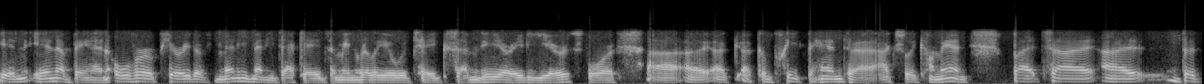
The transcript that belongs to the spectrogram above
in in a ban over a period of many many decades. I mean, really, it would take seventy or eighty years for uh, a, a, complete ban to actually come in. But uh, uh, the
